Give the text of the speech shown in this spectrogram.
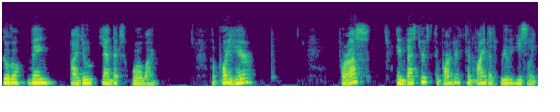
Google, Bing, Baidu, Yandex worldwide. The point here for us, investors and partners can find us really easily.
